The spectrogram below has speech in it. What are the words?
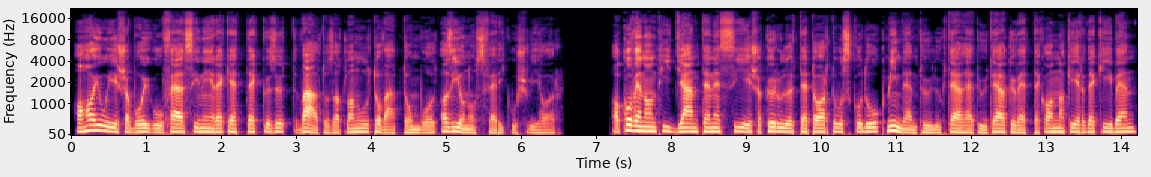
A hajó és a bolygó felszínén rekedtek között változatlanul tovább tombolt az ionoszferikus vihar. A Covenant hídján Tennessee és a körülötte tartózkodók minden tőlük telhetőt elkövettek annak érdekében,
